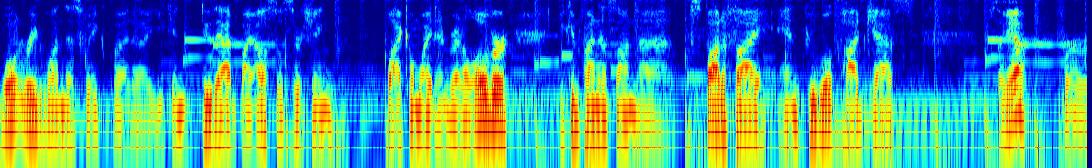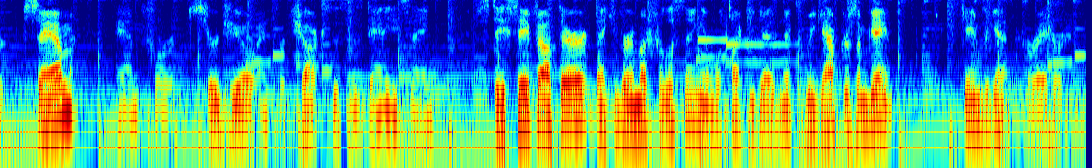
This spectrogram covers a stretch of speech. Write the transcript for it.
Won't read one this week, but uh, you can do that by also searching Black and White and Read All Over. You can find us on uh, Spotify and Google Podcasts. So, yeah, for Sam and for Sergio and for Chucks, this is Danny saying, stay safe out there. Thank you very much for listening, and we'll talk to you guys next week after some games. Games again. Hooray, hooray.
